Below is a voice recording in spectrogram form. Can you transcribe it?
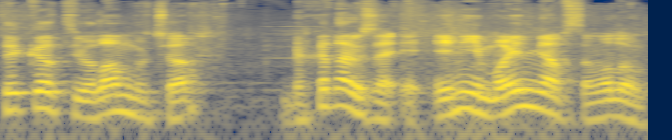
Tek atıyor lan bu çar. Ne kadar güzel. E- en iyi mayın mı yapsam oğlum?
